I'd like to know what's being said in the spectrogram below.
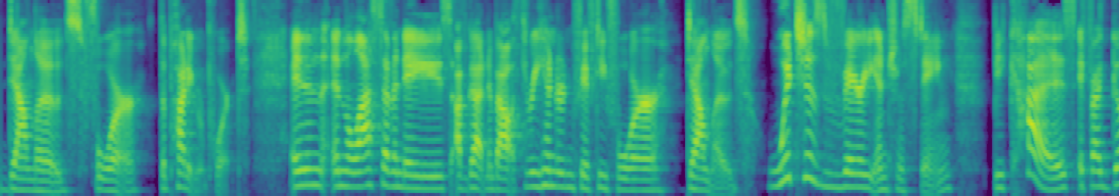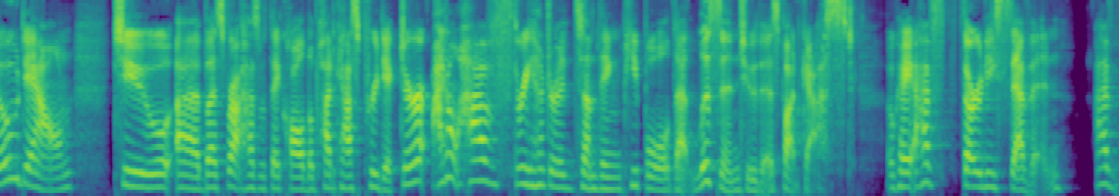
downloads for the poddy report. And in, in the last seven days, I've gotten about 354 downloads, which is very interesting because if I go down to uh, Buzzsprout has what they call the podcast predictor. I don't have 300 something people that listen to this podcast. Okay. I have 37. I have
